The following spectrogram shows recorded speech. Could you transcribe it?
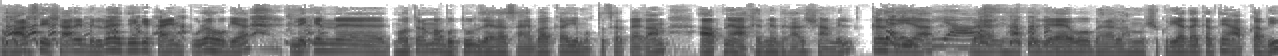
باہر سے اشارے مل رہے تھے کہ ٹائم پورا ہو گیا لیکن محترمہ بطول زہرا صاحبہ کا یہ مختصر پیغام آپ نے آخر میں بہرحال شامل کر دیا۔ بہرحال یہاں پر جو ہے وہ بہرحال ہم شکریہ ادا کرتے ہیں آپ کا بھی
